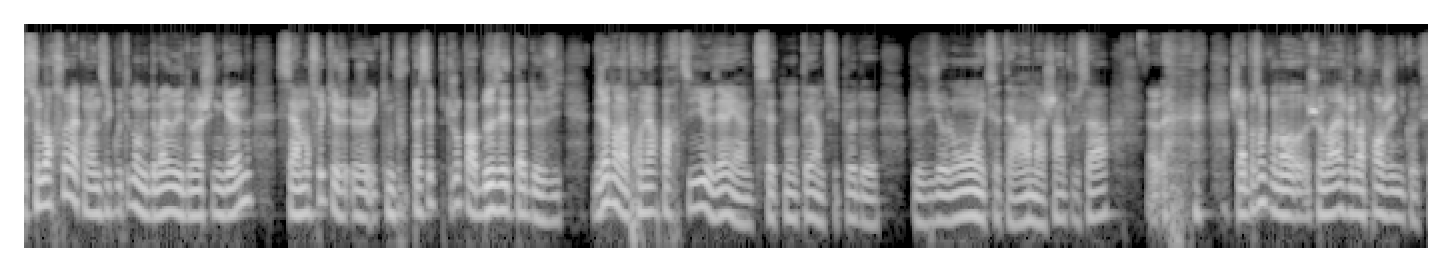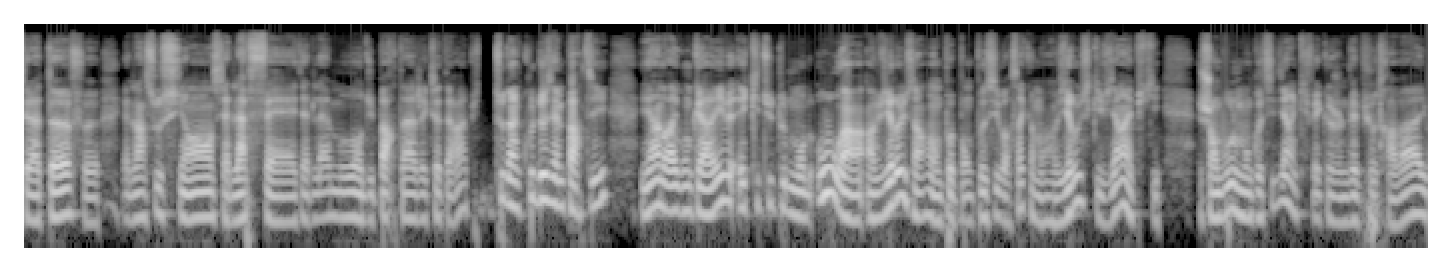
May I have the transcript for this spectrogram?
Ce morceau-là qu'on vient de s'écouter, donc de et de Machine Gun, c'est un morceau qui me fait passer toujours par deux états de vie. Déjà dans la première partie, vous savez, il y a cette montée un petit peu de, violon, etc., machin, tout ça. Euh, j'ai l'impression qu'on est au chômage de ma frangine, quoi, que c'est la teuf, euh, il y a de l'insouciance, il y a de la fête, il y a de l'amour, du partage, etc. Et puis tout d'un coup, deuxième partie, il y a un dragon qui arrive et qui tue tout le monde. Ou un, un virus, hein. on, peut, on voir ça comme un virus qui vient et puis qui chamboule mon quotidien, qui fait que je ne vais plus au travail.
